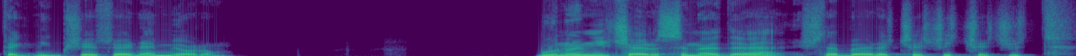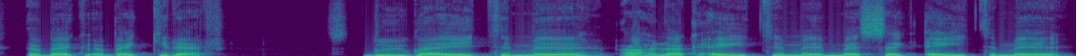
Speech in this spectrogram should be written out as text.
teknik bir şey söylemiyorum. Bunun içerisine de işte böyle çeşit çeşit öbek öbek girer. Duygu eğitimi, ahlak eğitimi, meslek eğitimi,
